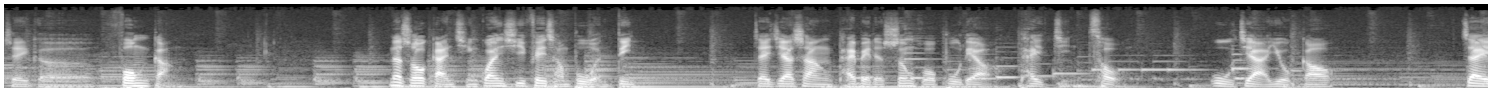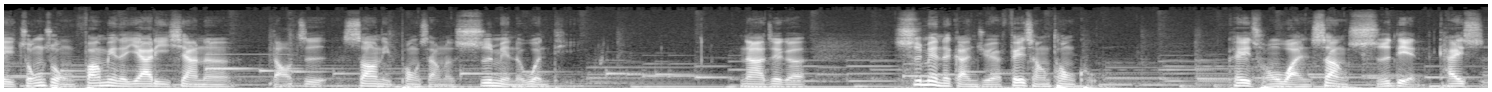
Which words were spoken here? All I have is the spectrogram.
这个风港，那时候感情关系非常不稳定，再加上台北的生活步调太紧凑，物价又高，在种种方面的压力下呢，导致 Sony 碰上了失眠的问题。那这个失眠的感觉非常痛苦，可以从晚上十点开始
